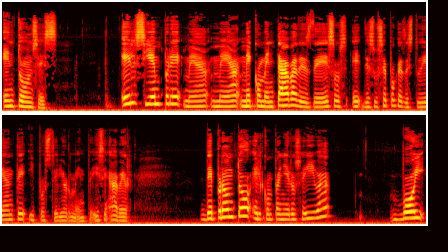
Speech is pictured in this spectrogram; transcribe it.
Entonces, él siempre me, me, me comentaba desde esos, eh, de sus épocas de estudiante y posteriormente. Dice, a ver, de pronto el compañero se iba, voy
